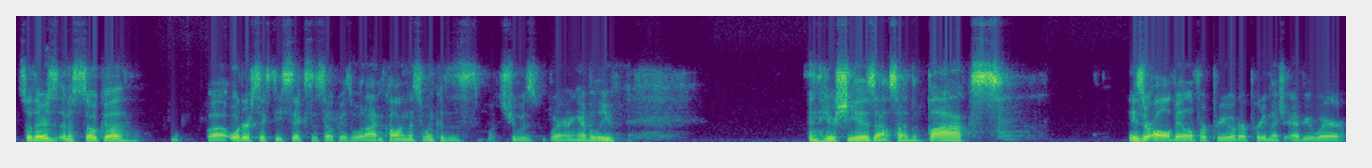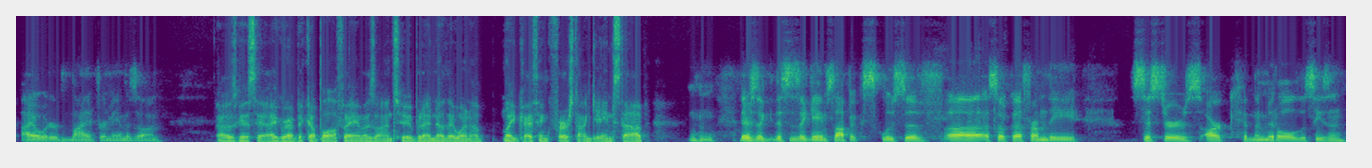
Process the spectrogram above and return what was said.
So there's an Ahsoka, uh, Order 66 Ahsoka is what I'm calling this one because this is what she was wearing, I believe. And here she is outside the box. These are all available for pre-order pretty much everywhere. I ordered mine from Amazon. I was gonna say I grabbed a couple off of Amazon too, but I know they went up like I think first on GameStop. Mm-hmm. There's a this is a GameStop exclusive uh, Ahsoka from the Sisters arc in the middle of the season,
